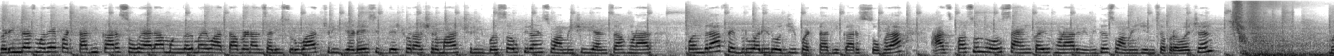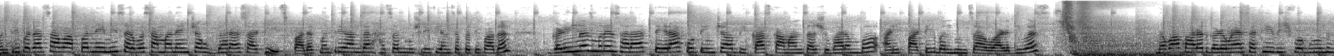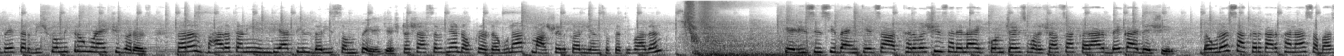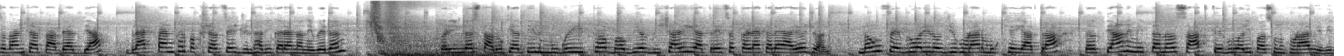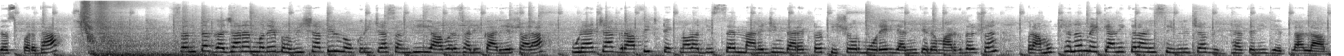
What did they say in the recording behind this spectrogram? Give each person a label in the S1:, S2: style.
S1: गडिंगजमध्ये पट्टाधिकार सोहळ्याला मंगलमय वातावरणात झाली सुरुवात. श्री जडे सिद्धेश्वर आश्रमात श्री बसव किरण स्वामीजी यांचा होणार पंधरा फेब्रुवारी रोजी पट्टाधिकार सोहळा. आजपासून रोज सायंकाळी होणार विविध स्वामीजींचं प्रवचन. मंत्रिपदाचा वापर नेहमी सर्वसामान्यांच्या उद्धारासाठीच पालकमंत्री आमदार हसन मुश्रीफ यांचं प्रतिपादन. गडिंगलजमध्ये झाला तेरा कोटींच्या विकास कामांचा शुभारंभ आणि पाटील बंधूंचा वाढदिवस. नवा भारत घडवण्यासाठी विश्वगुरू नव्हे तर विश्वमित्र होण्याची गरज. तरच भारत आणि इंडियातील दरी संपेल ज्येष्ठ शास्त्रज्ञ डॉक्टर रघुनाथ माशेलकर यांचं प्रतिपादन. केडीसीसी बँकेचा अथर्वशी झालेला एकोणचाळीस वर्षाचा करार बेकायदेशीर. दौलत साखर कारखाना सभासदांच्या ताब्यात द्या. ब्लॅक पॅन्थर पक्षाचे जिल्हाधिकाऱ्यांना निवेदन. कडिंग्लज तालुक्यातील मुगळी इथं भव्य विशाळी यात्रेचं करण्यात आलं आयोजन. नऊ फेब्रुवारी रोजी होणार मुख्य यात्रा तर त्यानिमित्तानं सात फेब्रुवारीपासून होणार विविध स्पर्धा. संत गजाननमध्ये भविष्यातील नोकरीच्या संधी यावर झाली कार्यशाळा. पुण्याच्या ग्राफिक्स टेक्नॉलॉजीजचे मॅनेजिंग डायरेक्टर किशोर मोरे यांनी केलं मार्गदर्शन. प्रामुख्यानं मेकॅनिकल आणि सिव्हिलच्या विद्यार्थ्यांनी घेतला लाभ.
